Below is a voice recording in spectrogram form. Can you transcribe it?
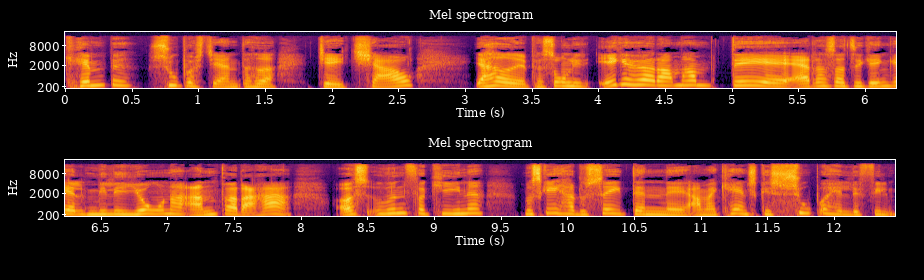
kæmpe superstjerne, der hedder Jay Chou. Jeg havde øh, personligt ikke hørt om ham. Det øh, er der så til gengæld millioner andre, der har. Også uden for Kina. Måske har du set den øh, amerikanske superheltefilm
